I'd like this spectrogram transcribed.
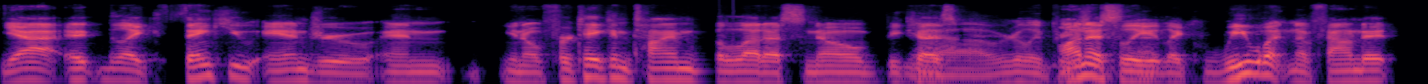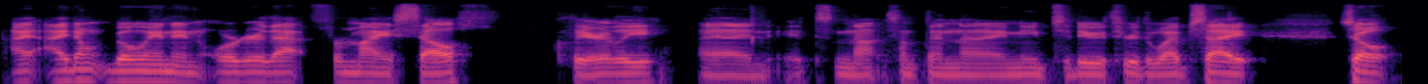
yeah, it like thank you, Andrew, and you know, for taking time to let us know because Yeah, really honestly, that. like we wouldn't have found it. I, I don't go in and order that for myself, clearly, and it's not something that I need to do through the website. So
